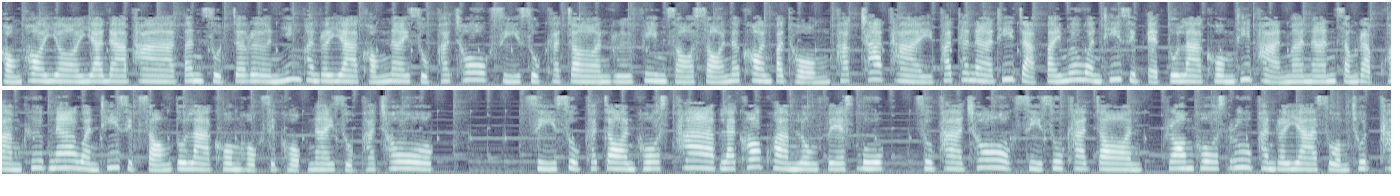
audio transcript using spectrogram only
ของพลอย ญาดาภา ตันสุดเจริญยิ่งภรรยาของนายสุภโชคศรีสุขจร หรือฟิล์มส.ส.นครปฐมพรรคชาติไทย พัฒนาที่จากไปเมื่อวันที่ 11 ตุลาคมที่ผ่านมานั้นสำหรับความคืบหน้าวันที่ 12 ตุลาคม 66 นายสุภโชคศรีสุขจรโพสต์ภาพและข้อความลงเฟซบุ๊กสุภาโชคศรีสุขจร ร้อมโพสต์รูปภรรยาสวมชุดไท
